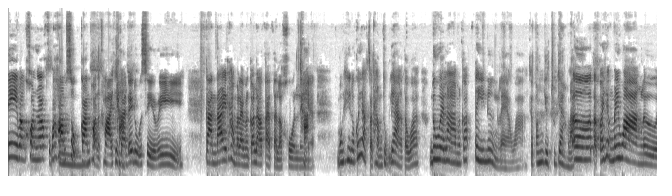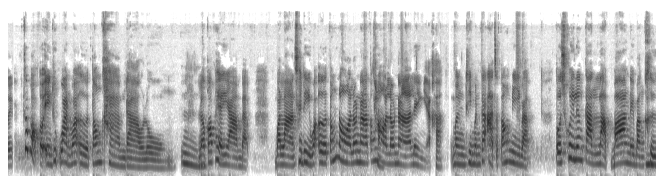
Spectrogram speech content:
นี่บางคนก็ความสุขอืมการผ่อนคลายคือค่ะการได้ดูซีรีส์การได้ทำอะไรมันก็แล้วแต่แต่ละคนอะไรเงี้ย บางทีเราก็อยากจะทำทุกอย่างแต่ว่า ดูเวลามันก็ตีหนึ่งแล้วอะก็ต้องหยุดทุกอย่างละเออ แต่ก็ยังไม่วางเลย ก็บอกตัวเองทุกวันว่า เออต้องคามดาวน์ลงมแล้วก็พยายามแบบบาลานซ์ให้ดีว่าเออต้องนอนแล้วนะ ต้องค่ะนอนแล้วนะอะไรอย่างเงี้ยค่ะบางทีมันก็อาจจะต้องมีแบบตัวช่วยเรื่องการหลับบ้างในบางคื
